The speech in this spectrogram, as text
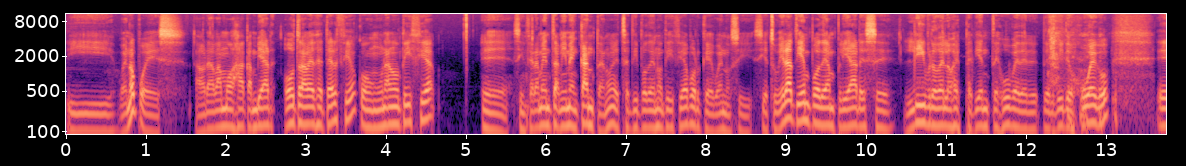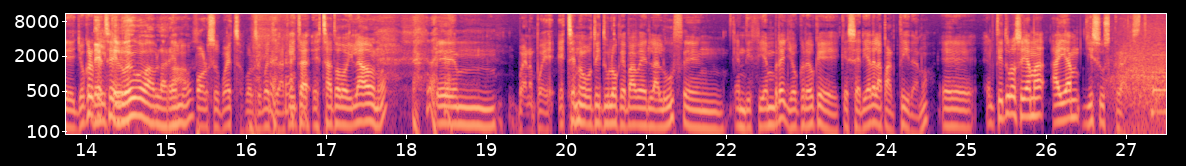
y bueno, pues ahora vamos a cambiar otra vez de tercio con una noticia eh, sinceramente a mí me encanta este tipo de noticias porque, bueno, si, si, estuviera tiempo de ampliar ese libro de los expedientes V del, videojuego, eh, yo creo que... Este que luego hablaremos. Ah, por supuesto, por supuesto. Aquí está, todo hilado, ¿no? Em, bueno, pues este nuevo título que va a ver la luz en, en diciembre yo creo que, que, sería de la partida, ¿no? Eh, el título se llama I Am Jesus Christ.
